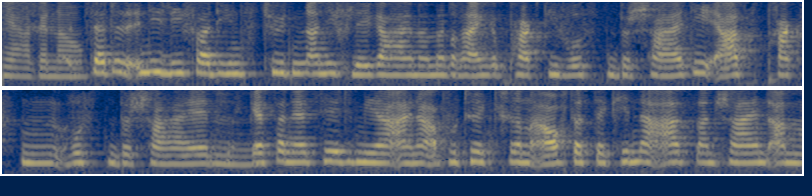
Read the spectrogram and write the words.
Ja, genau. Zettel in die Lieferdiensttüten an die Pflegeheime mit reingepackt, die wussten Bescheid. Die Arztpraxen wussten Bescheid. Mhm. Gestern erzählte mir eine Apothekerin auch, dass der Kinderarzt anscheinend am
